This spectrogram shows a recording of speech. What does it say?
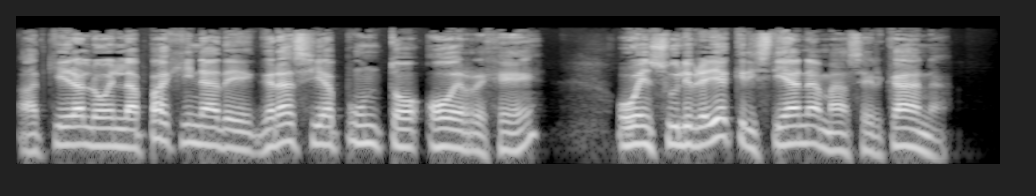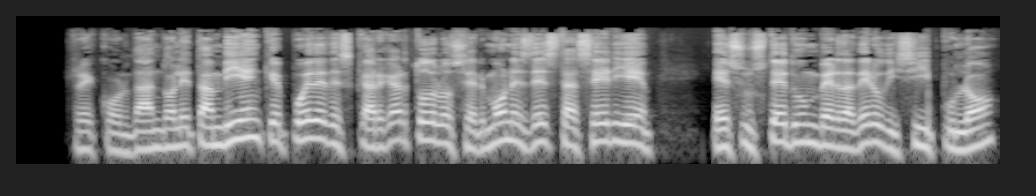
Adquiéralo en la página de gracia.org o en su librería cristiana más cercana. Recordándole también que puede descargar todos los sermones de esta serie ¿Es usted un verdadero discípulo?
